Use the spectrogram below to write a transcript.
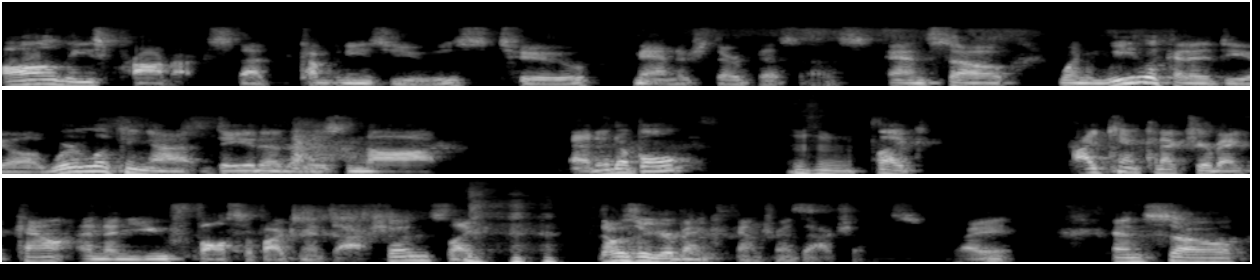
all these products that companies use to manage their business. And so when we look at a deal, we're looking at data that is not editable. Mm-hmm. Like I can't connect to your bank account and then you falsify transactions. Like those are your bank account transactions, right? And so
